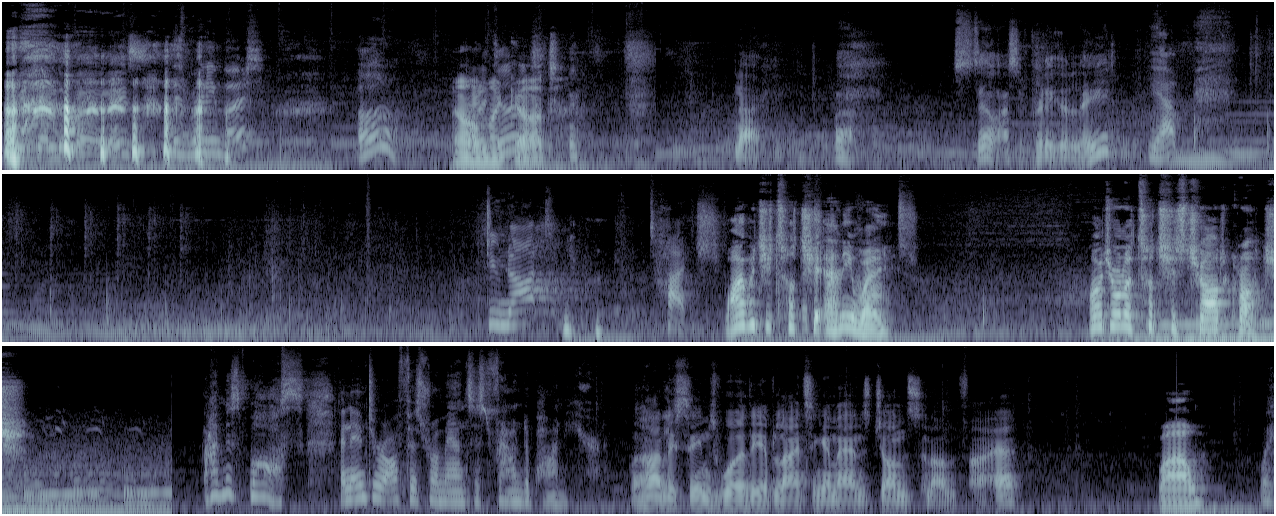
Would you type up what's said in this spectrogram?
Weekend at Bernie's. Is Bernie Bush? Oh, Oh my good. god. no. Well, still, that's a pretty good lead. Yep. Do not touch. Why would you touch it anyway? crotch. Why would you want to touch his charred crotch? I'm his boss, and inter-office romance is frowned upon here. Well, hardly seems worthy of lighting a man's Johnson on fire. Wow. Wait,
